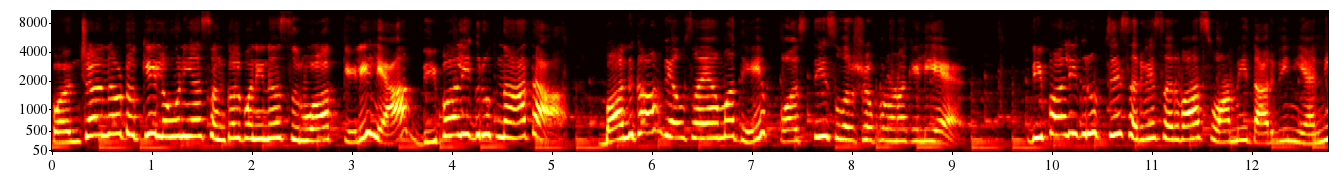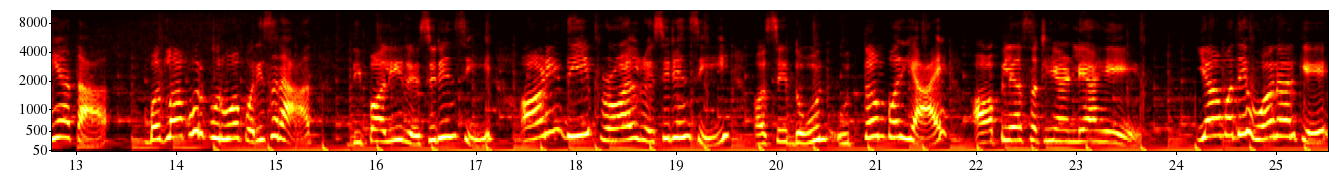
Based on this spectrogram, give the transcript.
पंच्याण्णव टक्के लोन या संकल्पनेनं सुरुवात केलेल्या दीपाली ग्रुपनं आता बांधकाम व्यवसायामध्ये पस्तीस वर्ष पूर्ण केली आहेत. दीपाली ग्रुपचे सर्वे सर्वा स्वामी दारविन यांनी आता बदलापूर पूर्व परिसरात दीपाली रेसिडेन्सी आणि दीप रॉयल रेसिडेन्सी असे दोन उत्तम पर्याय आपल्यासाठी आणले आहेत. यामध्ये one R K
